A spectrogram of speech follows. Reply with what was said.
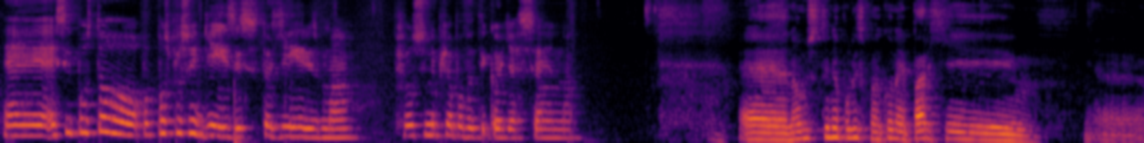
Ε, εσύ πώς, το, πώς προσεγγίζεις το γύρισμα, ποιος είναι πιο αποδοτικό για σένα; Ε, νομίζω ότι είναι πολύ σημαντικό να υπάρχει ε,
